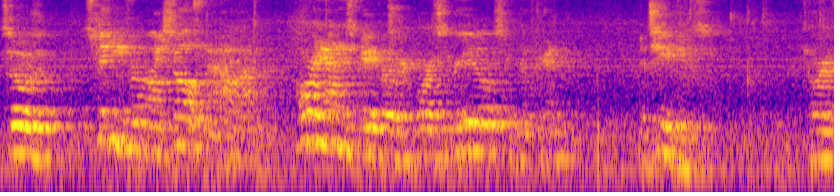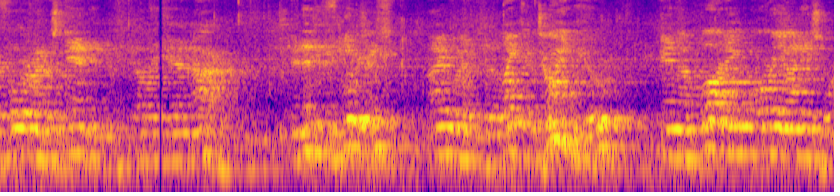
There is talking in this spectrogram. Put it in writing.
So, speaking for myself now, Oriani's paper reports real significant achievements toward a fuller understanding of LENR. And in conclusion, I would like to join you in applauding Oriani's work.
